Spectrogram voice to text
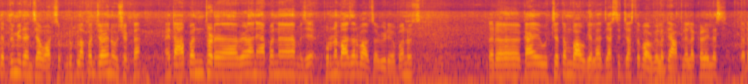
तर तुम्ही त्यांच्या व्हॉट्सअप ग्रुपला पण जॉईन होऊ शकता. नाही तर आपण थोड्या वेळाने आपण म्हणजे पूर्ण बाजारभावचा व्हिडिओ बनवूच. तर काय उच्चतम भाव गेला जास्तीत जास्त भाव गेला ते आपल्याला कळेलच. तर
